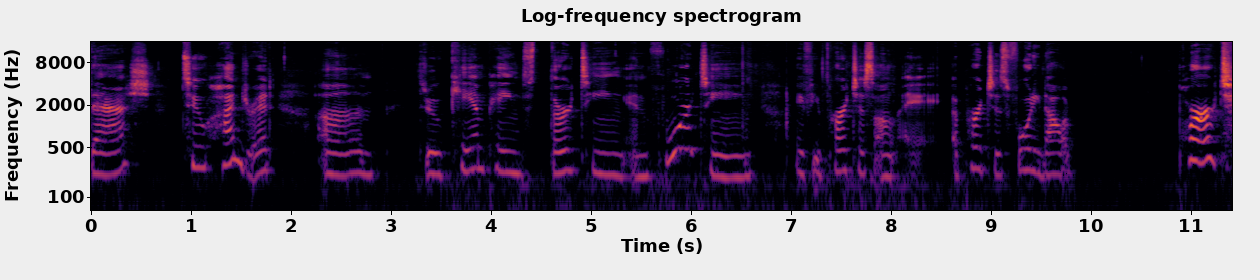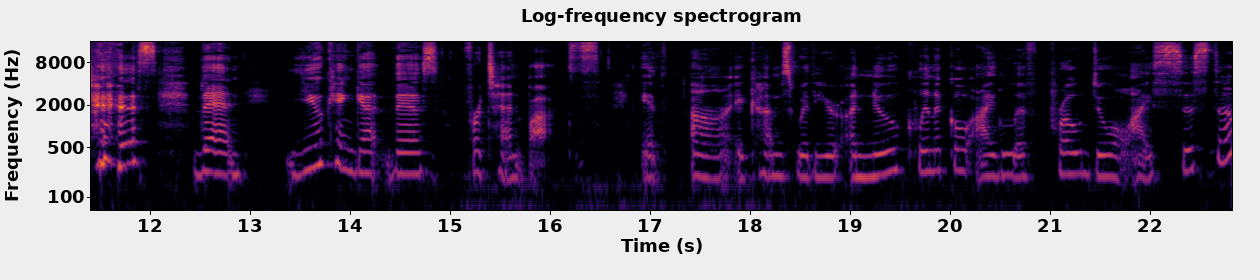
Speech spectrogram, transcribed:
721-200 um, through campaigns 13 and 14. If you purchase on a, a purchase $40 purchase, then you can get this for 10 bucks. It uh, it comes with your a new Clinical Eye Lift Pro Dual Eye System,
